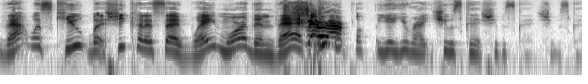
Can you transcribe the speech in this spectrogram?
That was cute, but she could have said way more than that. Shut up! Oh, yeah, you're right. She was good. She was good. She was good.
